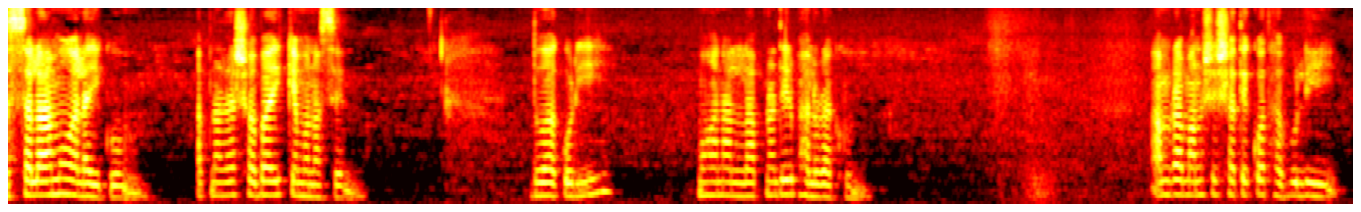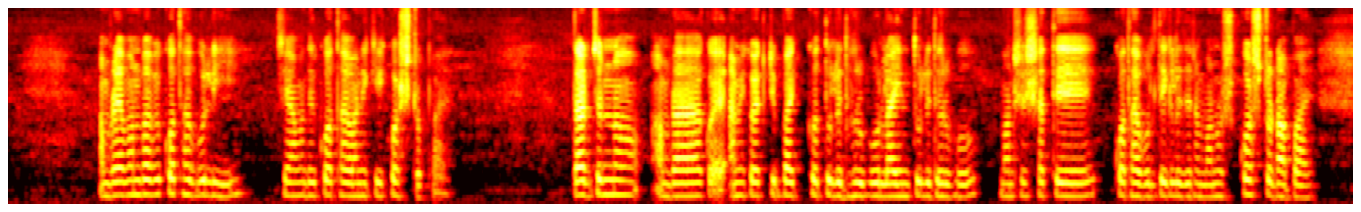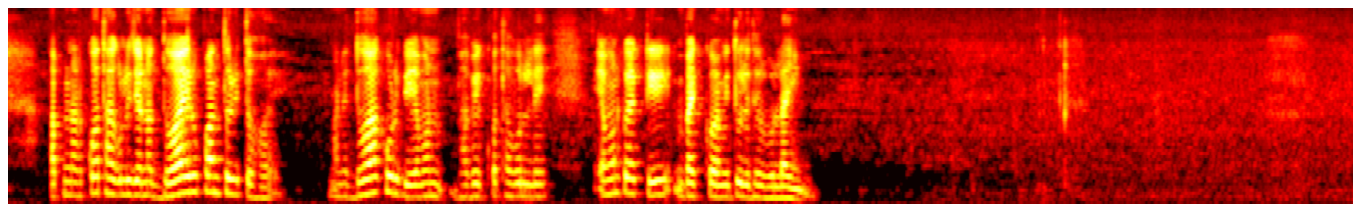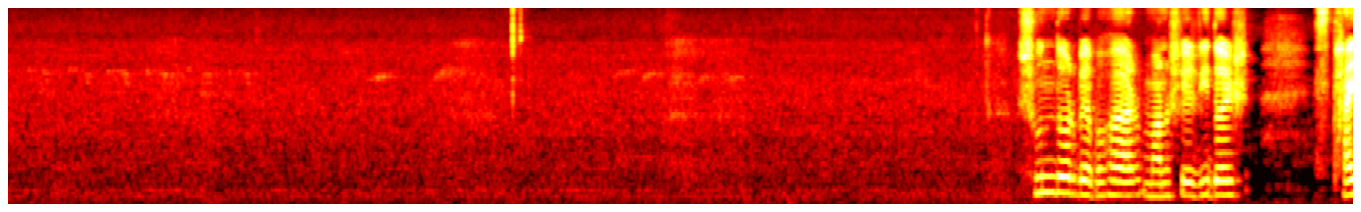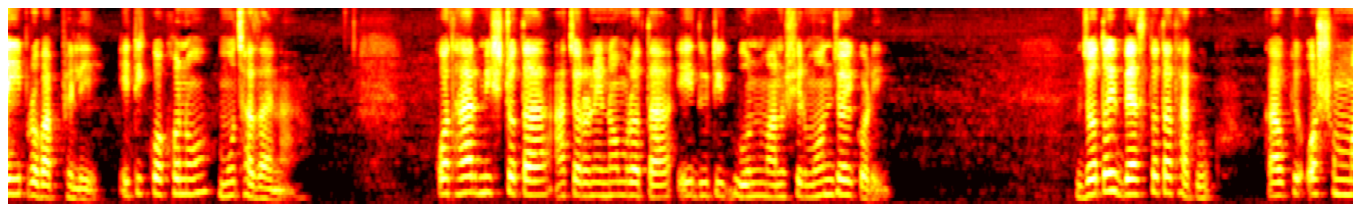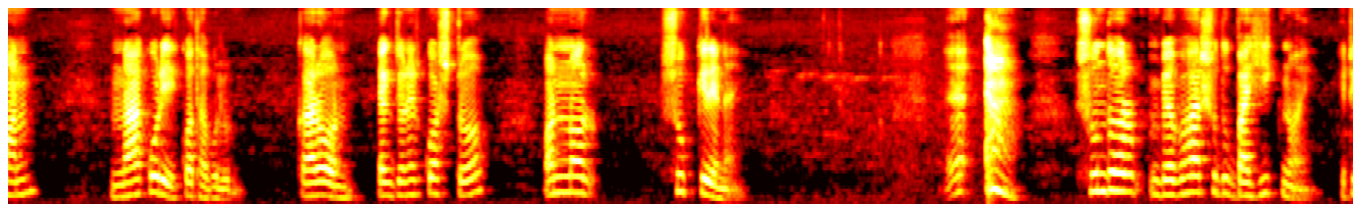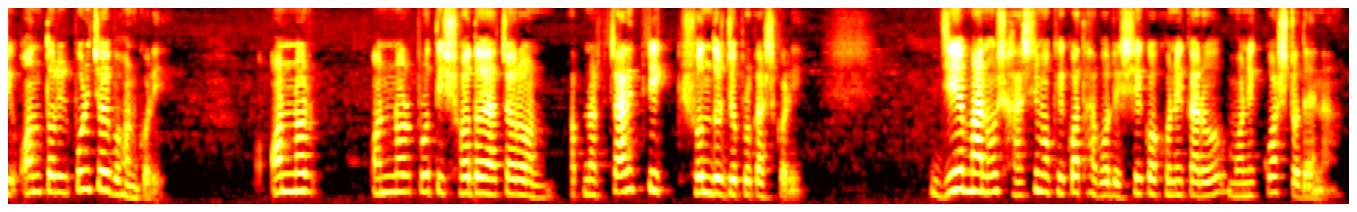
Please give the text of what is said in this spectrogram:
আসসালামু আলাইকুম। আপনারা সবাই কেমন আছেন? দোয়া করি, মহান আল্লাহ আপনাদের ভালো রাখুন। আমরা মানুষের সাথে কথা বলি, আমরা এমনভাবে কথা বলি যে আমাদের কথা অনেকেই কষ্ট পায়। তার জন্য আমরা আমি কয়েকটি বাক্য তুলে ধরবো, লাইন তুলে ধরবো। মানুষের সাথে কথা বলতে গেলে যেন মানুষ কষ্ট না পায়, আপনার কথাগুলি যেন দোয়ায় রূপান্তরিত হয়। মানে দোয়া করবে এমনভাবে কথা বললে, এমন কয়েকটি বাক্য আমি তুলে ধরবো লাইন। সুন্দর ব্যবহার মানুষের হৃদয়ে স্থায়ী প্রভাব ফেলে, এটি কখনো মোছা যায় না। কথার মিষ্টতা, আচরণে নম্রতা, এই দুটি গুণ মানুষের মন জয় করে। যতই ব্যস্ততা থাকুক, কাউকে অসম্মান না করে কথা বলুন, কারণ একজনের কষ্ট অন্যর সুখ কেড়ে নেয়। সুন্দর ব্যবহার শুধু বাহ্যিক নয়, এটি অন্তরের পরিচয় বহন করে। অন্যর অন্যর প্রতি সদয় আচরণ আপনার চারিত্রিক সৌন্দর্য প্রকাশ করে। যে মানুষ হাসি মুখে কথা বলে, সে কখনোই কারও মনে কষ্ট দেয় না।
